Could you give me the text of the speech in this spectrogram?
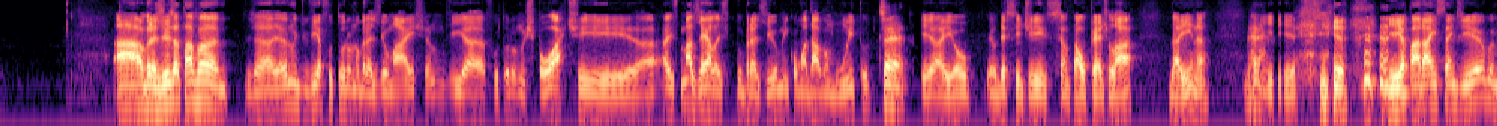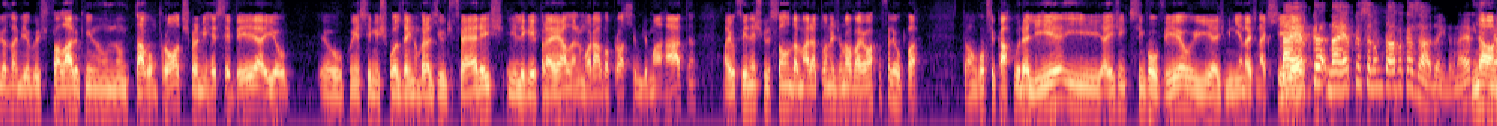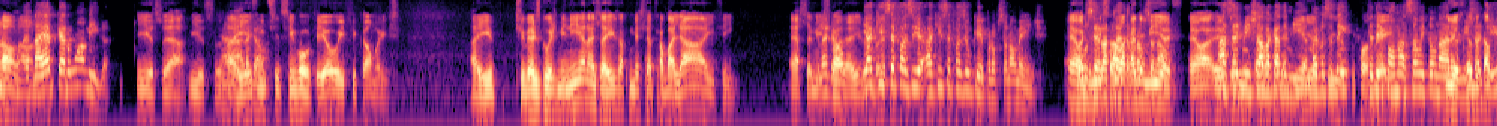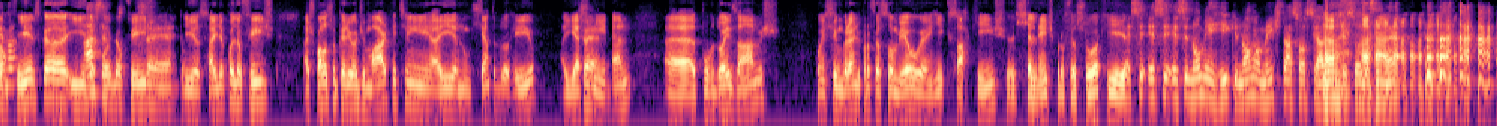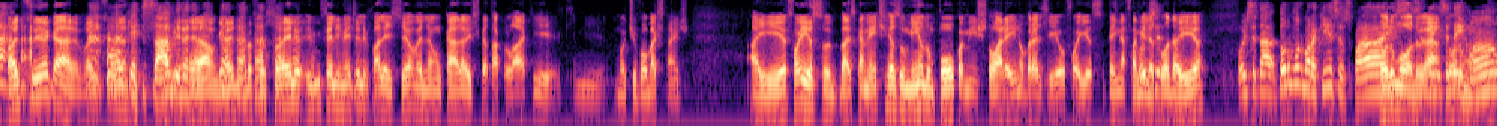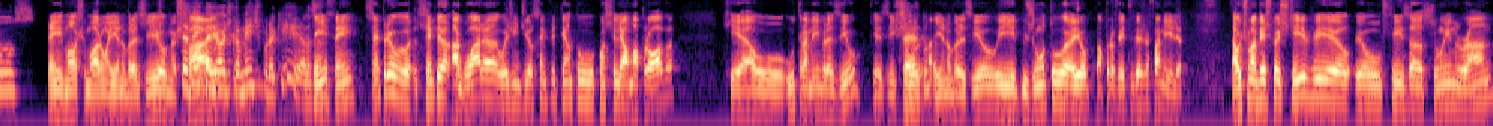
Ah, o Brasil já estava já eu não via futuro no Brasil mais, eu não via futuro no esporte. As mazelas do Brasil me incomodavam muito. Certo. E aí eu eu decidi sentar o pé de lá, daí, né? É. E, e ia parar em San Diego. Meus amigos falaram que não estavam prontos para me receber. Aí eu, eu conheci minha esposa aí no Brasil de férias e liguei para ela. Ela morava próximo de Manhattan. Aí eu fiz a inscrição da maratona de Nova York e falei: opa, então vou ficar por ali. E aí a gente se envolveu e as meninas nasceram. Na época, na época você não estava casado ainda? Na época, não, não, não. Na não. época era uma amiga. Isso, é, isso. Ah, aí legal. a gente se envolveu e ficamos. Aí tive as duas meninas, aí já comecei a trabalhar, enfim. Essa é a minha legal. história aí. E aqui você fazia, aqui você fazia o que profissionalmente? É, eu administrava academias. Eu, eu ah, você administrava academia. academia. Mas você, isso, tem, você tem formação, então, na área isso, administrativa? educação física e ah, depois eu fiz... Certo. Isso, aí depois eu fiz a Escola Superior de Marketing aí no centro do Rio, a ESPN, é, por dois anos. Conheci um grande professor meu, Henrique Sarquis, excelente professor que... Esse, esse, esse nome Henrique normalmente está associado com pessoas assim, né? pode ser, cara, pode ser. Quem sabe, né? É, um grande professor. Ele, infelizmente ele faleceu, mas ele é um cara espetacular que, que me motivou bastante. Aí foi isso, basicamente resumindo um pouco a minha história aí no Brasil, foi isso. Tem minha família você... toda aí. Hoje você tá. Todo mundo mora aqui, seus pais? Todo mundo, você é. Tem, você tem irmãos? Tem irmãos que moram aí no Brasil, meus você pais. Você vem periodicamente por aqui? Sim, sim. Sempre, sempre agora, hoje em dia, eu sempre tento conciliar uma prova, que é o Ultraman Brasil, que existe certo. aí no Brasil, e junto eu aproveito e vejo a família. A última vez que eu estive, eu, eu fiz a Swim Run.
